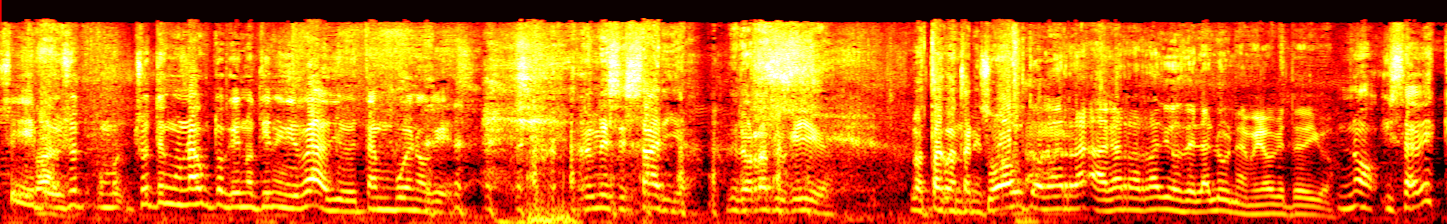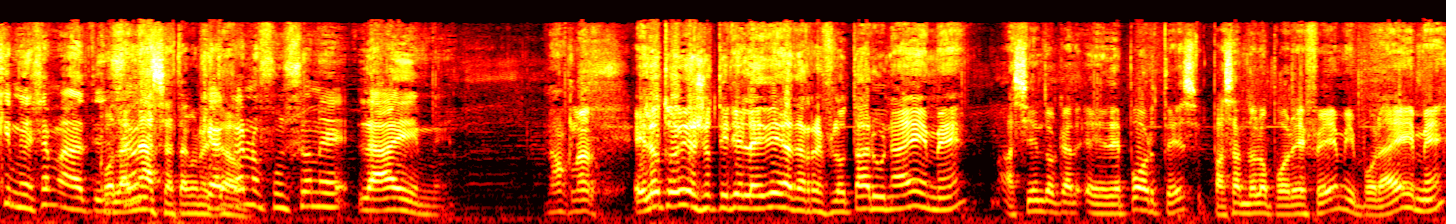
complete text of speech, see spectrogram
Sí, Vale. pero yo, como, yo tengo un auto que no tiene ni radio, de tan bueno que es. No es necesaria de lo rápido que llega. Los tacos están Tu auto agarra, agarra radios de la luna, mira lo que te digo. No, y ¿sabés qué me llama la atención? Con la NASA está Que acá no funcione la AM. No, claro. El otro día yo tiré la idea de reflotar una M haciendo eh, deportes, pasándolo por FM y por AM,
